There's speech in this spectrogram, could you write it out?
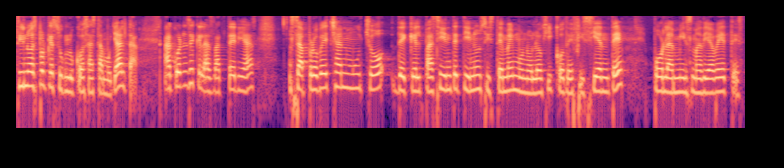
si no es porque su glucosa está muy alta. Acuérdense que las bacterias se aprovechan mucho de que el paciente tiene un sistema inmunológico deficiente por la misma diabetes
